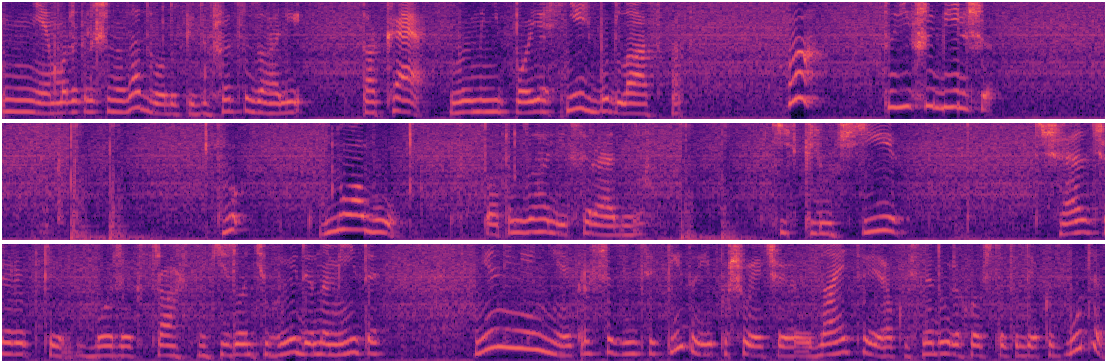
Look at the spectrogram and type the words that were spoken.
Ні, може краще назад воду піду. Що це взагалі таке? Ви мені поясніть, будь ласка. А, тут їх ще більше. Знову. Хто там взагалі всередині? Якісь ключі. Ще черепки. Боже, як страшно. Якісь ланцюги, динаміти. Ні-ні-ні, ні, я краще звідси піду і пошвидше. Знаєте, якось не дуже хочеться туди якось бути.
